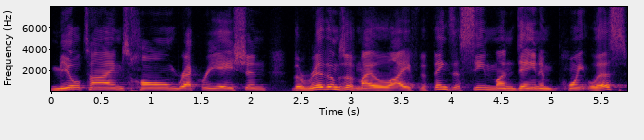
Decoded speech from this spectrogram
Meal times, home, recreation, the rhythms of my life, the things that seem mundane and pointless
